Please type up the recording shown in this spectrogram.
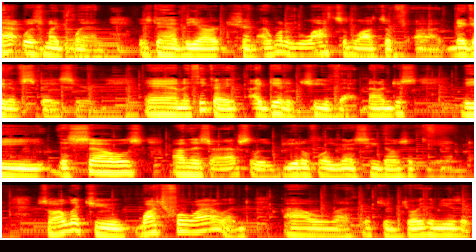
that was my plan is to have the arch and i wanted lots and lots of uh, negative space here. And i think I, I did achieve that. Now i'm just the the cells on this are absolutely beautiful. You're going to see those at the end. So i'll let you watch for a while and i'll uh, let you enjoy the music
